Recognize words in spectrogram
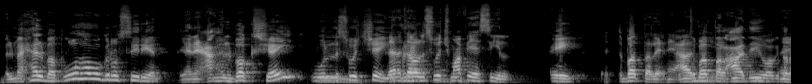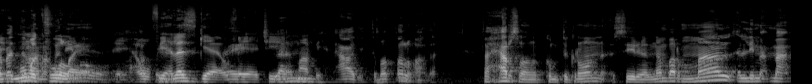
بالمحل بطلوها واقروا ال serial يعني ال box شيء وال Switch شيء لأن ترى ال Switch ما فيها seal اي تبطل يعني عادي تبطل عادي واقدر إيه، أبدل مو مقفوله يعني. إيه، أو فيها لزقة أو إيه. فيها شيء لا. لا ما فيها عادي تبطل وهذا فحرصا إنكم تقرون ال serial number مال اللي مع, مع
